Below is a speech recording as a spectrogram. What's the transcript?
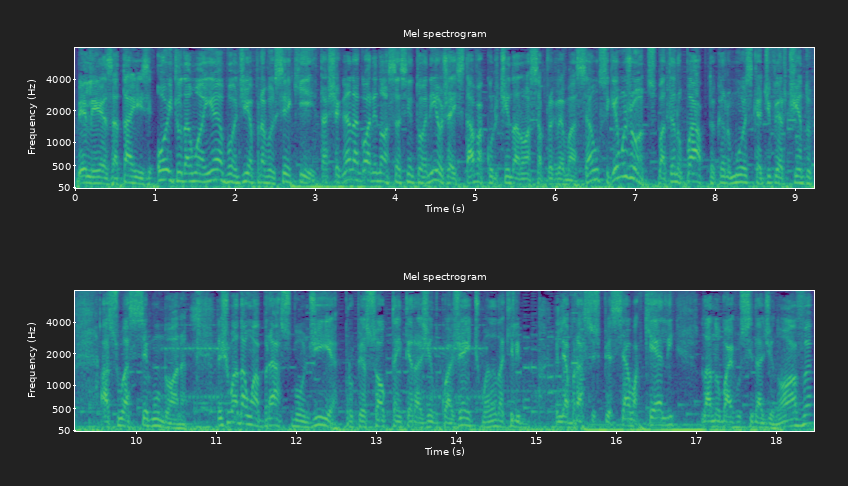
Beleza, Thaís. 8 da manhã, bom dia para você que tá chegando agora em nossa sintonia. Eu já estava curtindo a nossa programação. Seguimos juntos, batendo papo, tocando música, divertindo a sua segundona. Deixa eu mandar um abraço, bom dia pro pessoal que tá interagindo com a gente, mandando aquele, aquele abraço especial a Kelly, lá no bairro Cidade Nova.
